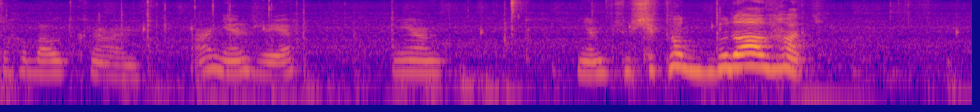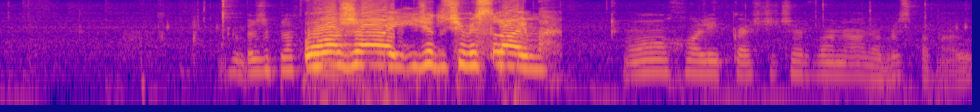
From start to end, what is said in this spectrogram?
to chyba utknąłem. A nie, żyję. Nie mam, nie mam czym się podbudować. Chyba, że platforma. Uważaj, idzie do ciebie slime. O, cholipka jeszcze czerwona. Dobra, spadł na dół.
